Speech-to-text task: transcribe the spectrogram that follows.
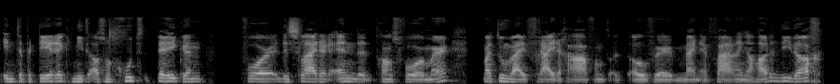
Interpreteer ik niet als een goed teken voor de slider en de transformer. Maar toen wij vrijdagavond het over mijn ervaringen hadden die dag,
